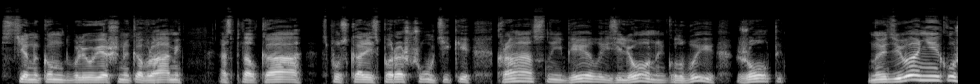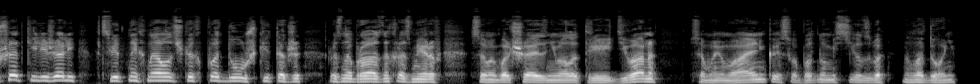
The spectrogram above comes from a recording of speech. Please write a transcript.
Стены комнат были увешаны коврами, а с потолка спускались парашютики — красные, белые, зеленые, голубые, желтые. На диване и кушетке лежали в цветных наволочках подушки, также разнообразных размеров. Самая большая занимала треть дивана, самая маленькая свободно уместилась бы на ладони.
